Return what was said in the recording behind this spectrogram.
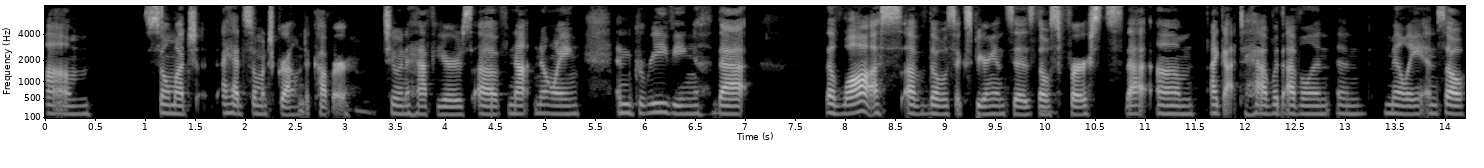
um so much i had so much ground to cover mm. two and a half years of not knowing and grieving that the loss of those experiences those mm. firsts that um, i got to have with evelyn and millie and so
